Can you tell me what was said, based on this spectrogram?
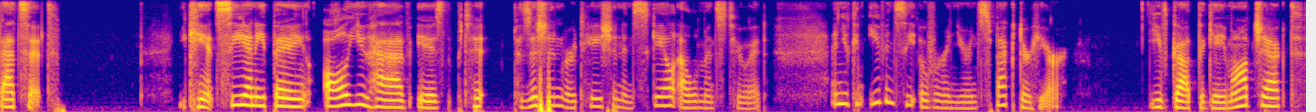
that's it. You can't see anything. All you have is the position, rotation, and scale elements to it. And you can even see over in your inspector here. You've got the game object,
